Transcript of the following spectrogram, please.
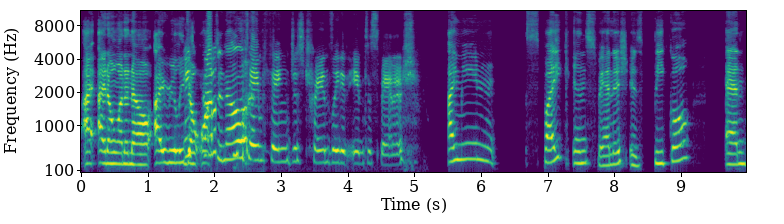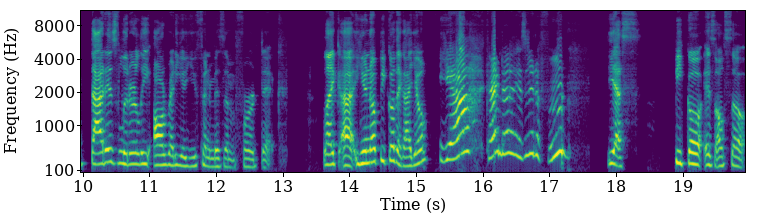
I, I don't want to know. I really It's don't want to know. the Same thing, just translated into Spanish. I mean, spike in Spanish is pico, and that is literally already a euphemism for dick. Like, uh, you know pico de gallo? Yeah, kinda. Isn't it a food? Yes. Pico is also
